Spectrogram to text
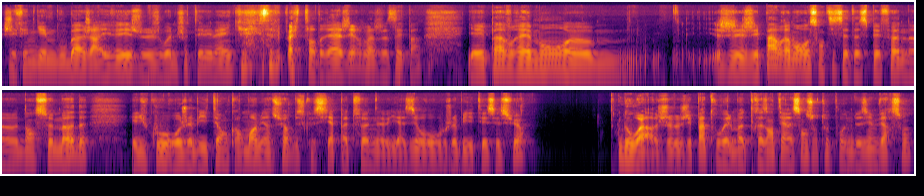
J'ai fait une game booba, j'arrivais, je, je one-shotais les mecs, ça fait pas le temps de réagir, enfin, je sais pas. Il y avait pas vraiment. Euh, j'ai pas vraiment ressenti cet aspect fun euh, dans ce mode. Et du coup, rejouabilité encore moins, bien sûr, puisque s'il n'y a pas de fun, il y a zéro rejouabilité, c'est sûr. Donc voilà, je n'ai pas trouvé le mode très intéressant, surtout pour une deuxième version.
